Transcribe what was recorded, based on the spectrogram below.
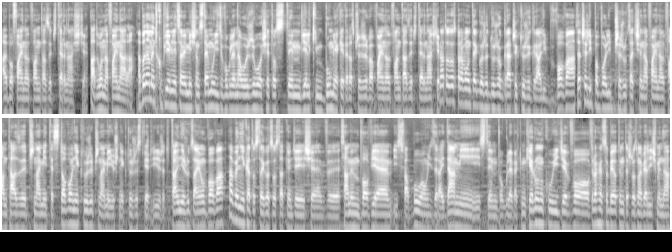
albo Final Fantasy XIV. Padło na Finala. Abonament kupiłem niecały miesiąc temu i to w ogóle nałożyło się to z tym wielkim boom, jakie teraz przeżywa Final Fantasy XIV. Na to za sprawą tego, że dużo graczy, którzy grali w WoWa, zaczęli powoli przerzucać się na Final Fantasy, przynajmniej testowo niektórzy, przynajmniej już niektórzy stwierdzili, że totalnie rzucają WoWa, a wynika to z tego, co ostatnio dzieje się w samym WoWie i z fabułą, i z rajdami, i z tym w ogóle w jakim kierunku idzie WoW. Trochę sobie o tym też rozmawialiśmy na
